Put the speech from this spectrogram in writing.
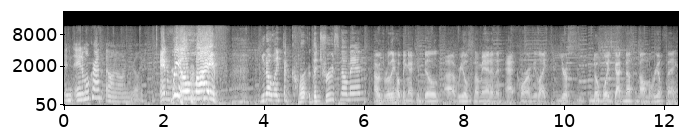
In Animal Crossing? Oh no, in real life. In real life! You know, like the cr- the true snowman. I was really hoping I could build a real snowman and then at core and be like, "Your s- no boy's got nothing on the real thing."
